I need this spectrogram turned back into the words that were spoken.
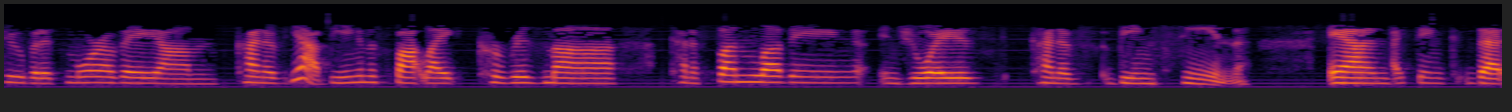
too, but it's more of a um kind of yeah, being in the spotlight, charisma, kind of fun loving, enjoys kind of being seen. And I think that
